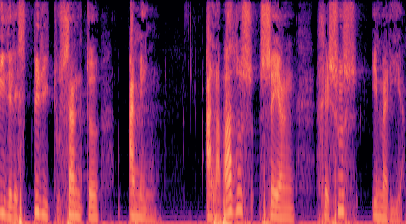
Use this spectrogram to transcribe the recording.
y del Espíritu Santo. Amén. Alabados sean Jesús y María.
